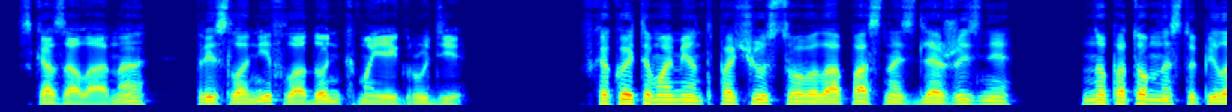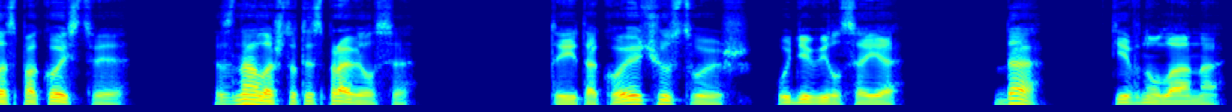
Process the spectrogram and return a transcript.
— сказала она, прислонив ладонь к моей груди. В какой-то момент почувствовала опасность для жизни, но потом наступило спокойствие. Знала, что ты справился. «Ты такое чувствуешь?» — удивился я. «Да», — кивнула она.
